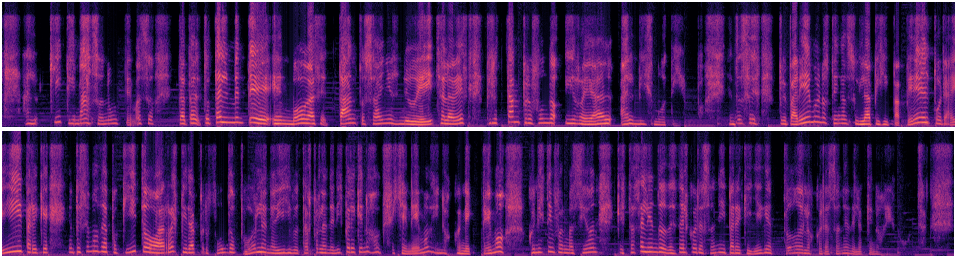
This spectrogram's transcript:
qué temazo, ¿no? Un temazo totalmente en boga hace tantos años, New Age a la vez, pero tan profundo y real al mismo tiempo. Entonces, preparémonos, tengan su lápiz y papel por ahí para que empecemos de a poquito a respirar profundo por la nariz y botar por la nariz para que nos oxigenemos y nos conectemos con esta información que está saliendo desde el corazón y para que llegue a todos los corazones de los que nos escuchan.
